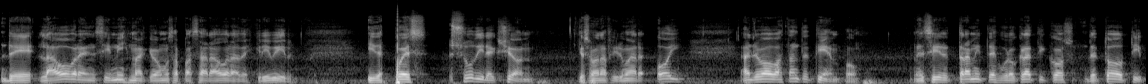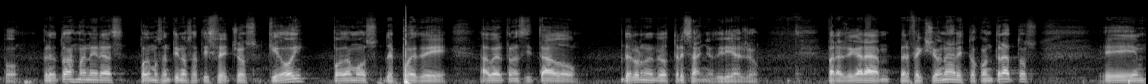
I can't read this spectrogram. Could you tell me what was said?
de la obra en sí misma que vamos a pasar ahora a describir, y después su dirección, que se van a firmar hoy, han llevado bastante tiempo. Es decir, trámites burocráticos de todo tipo, pero de todas maneras podemos sentirnos satisfechos que hoy podamos, después de haber transitado del orden de los tres años, diría yo, para llegar a perfeccionar estos contratos, eh,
